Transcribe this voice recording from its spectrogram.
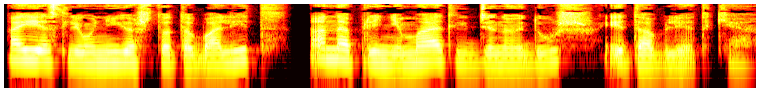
а если у нее что-то болит, она принимает ледяной душ и таблетки.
